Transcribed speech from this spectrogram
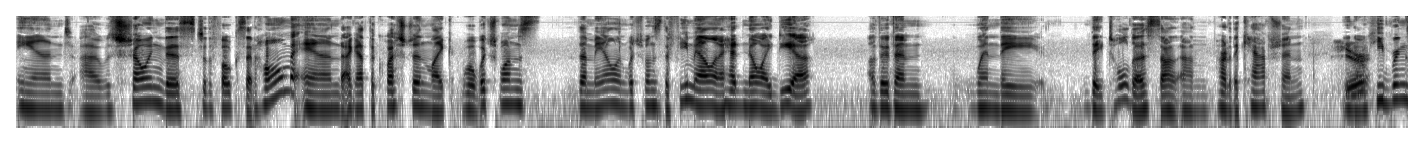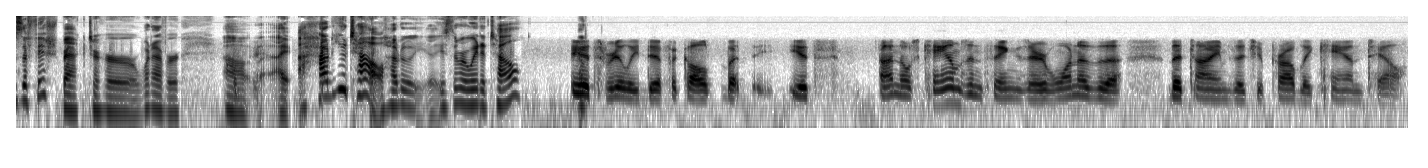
And I was showing this to the folks at home, and I got the question like, "Well, which one's the male and which one's the female?" And I had no idea, other than when they they told us on, on part of the caption. You know, Sure. he brings a fish back to her or whatever. Uh, I, how do you tell? How do is there a way to tell? It's really difficult, but it's on those cams and things They're one of the the times that you probably can tell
